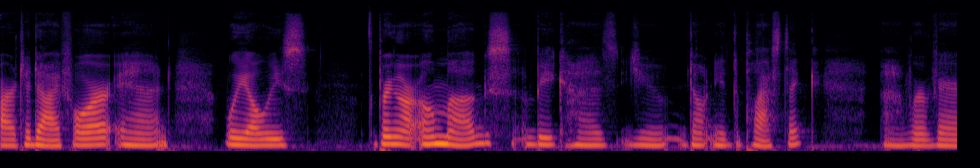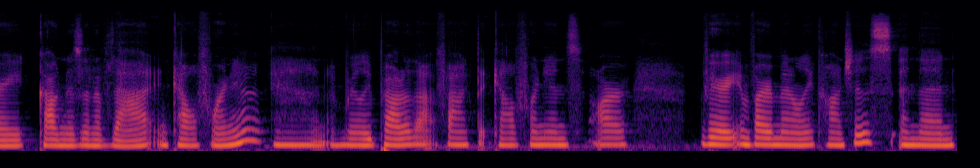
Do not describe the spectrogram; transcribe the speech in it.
are to die for. And we always bring our own mugs because you don't need the plastic. Uh, we're very cognizant of that in California. And I'm really proud of that fact that Californians are very environmentally conscious. And then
